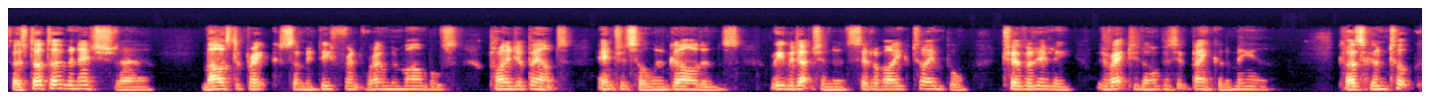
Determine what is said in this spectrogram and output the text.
So Stotto Venetia Master brick, some indifferent Roman marbles, planted about entrance hall and gardens. Reproduction of Silobai Temple, Trevelyan, was erected on opposite bank of the Mere. Casaubon took,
